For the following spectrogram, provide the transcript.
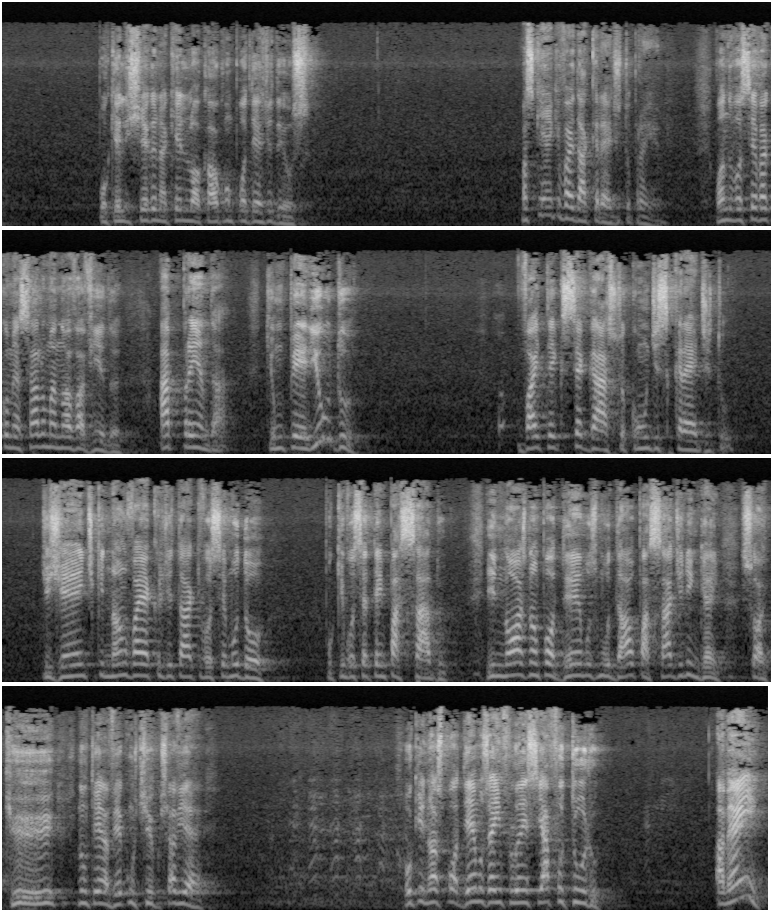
Porque ele chega naquele local com o poder de Deus. Mas quem é que vai dar crédito para ele? Quando você vai começar uma nova vida, aprenda que um período vai ter que ser gasto com descrédito de gente que não vai acreditar que você mudou, porque você tem passado. E nós não podemos mudar o passado de ninguém. Isso aqui não tem a ver contigo, Xavier. o que nós podemos é influenciar futuro. Amém?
